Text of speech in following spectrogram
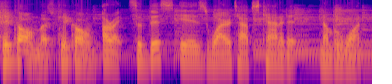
kick on. Let's kick on. All right. So this is Wiretap's candidate number one.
